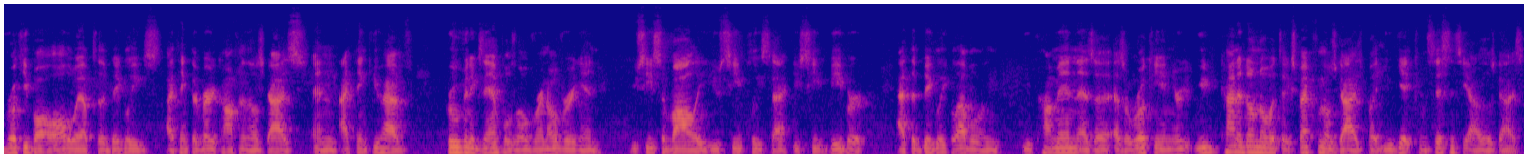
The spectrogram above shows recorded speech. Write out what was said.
rookie ball all the way up to the big leagues, I think they're very confident in those guys. And I think you have proven examples over and over again. You see Civale, you see Plesac, you see Bieber at the big league level, and you come in as a as a rookie, and you're you kind of don't know what to expect from those guys, but you get consistency out of those guys,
